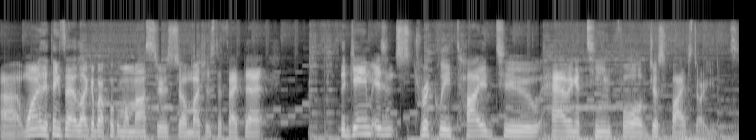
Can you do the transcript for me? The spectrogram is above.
Uh, one of the things that I like about Pokemon Masters so much is the fact that the game isn't strictly tied to having a team full of just five star units.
